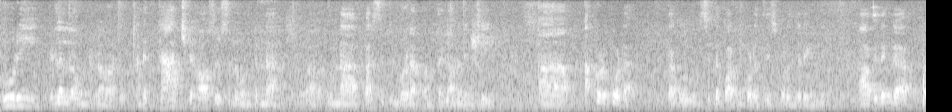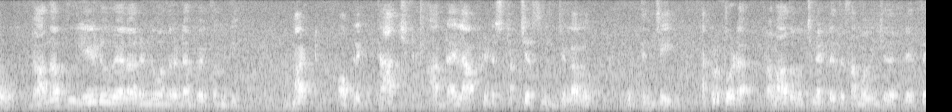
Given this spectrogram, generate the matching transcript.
పూరి ఇళ్ళలో ఉంటున్న వాళ్ళు అంటే థ్యాచ్డ్ హౌసెస్లో ఉంటున్న ఉన్న పరిస్థితిని కూడా కొంత గమనించి అక్కడ కూడా తగు సిద్ధపాటును కూడా తీసుకోవడం జరిగింది. ఆ విధంగా దాదాపు ఏడు వేల రెండు వందల డెబ్బై తొమ్మిది మడ్ ఆబ్లిక్ థ్యాచ్డ్ ఆ డైలాప్టెడ్ స్ట్రక్చర్స్ని జిల్లాలో గుర్తించి అక్కడ కూడా ప్రమాదం వచ్చినట్లయితే సంభవించేటట్లయితే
